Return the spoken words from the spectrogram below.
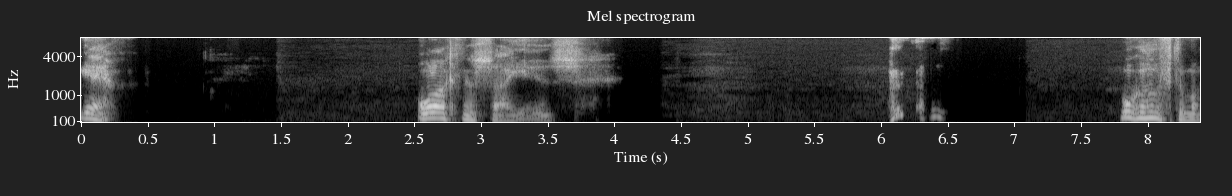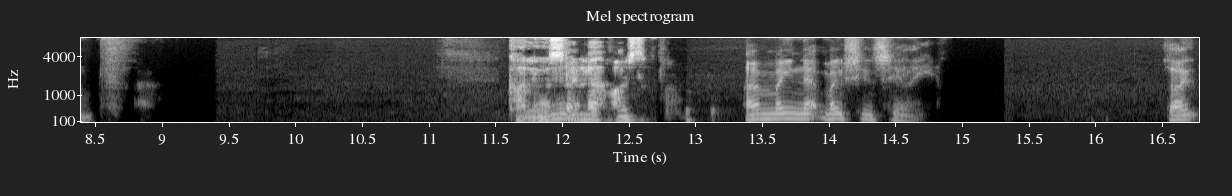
yeah, all I can say is we'll go for the month. Can't even say that. I mean that most sincerely. So,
